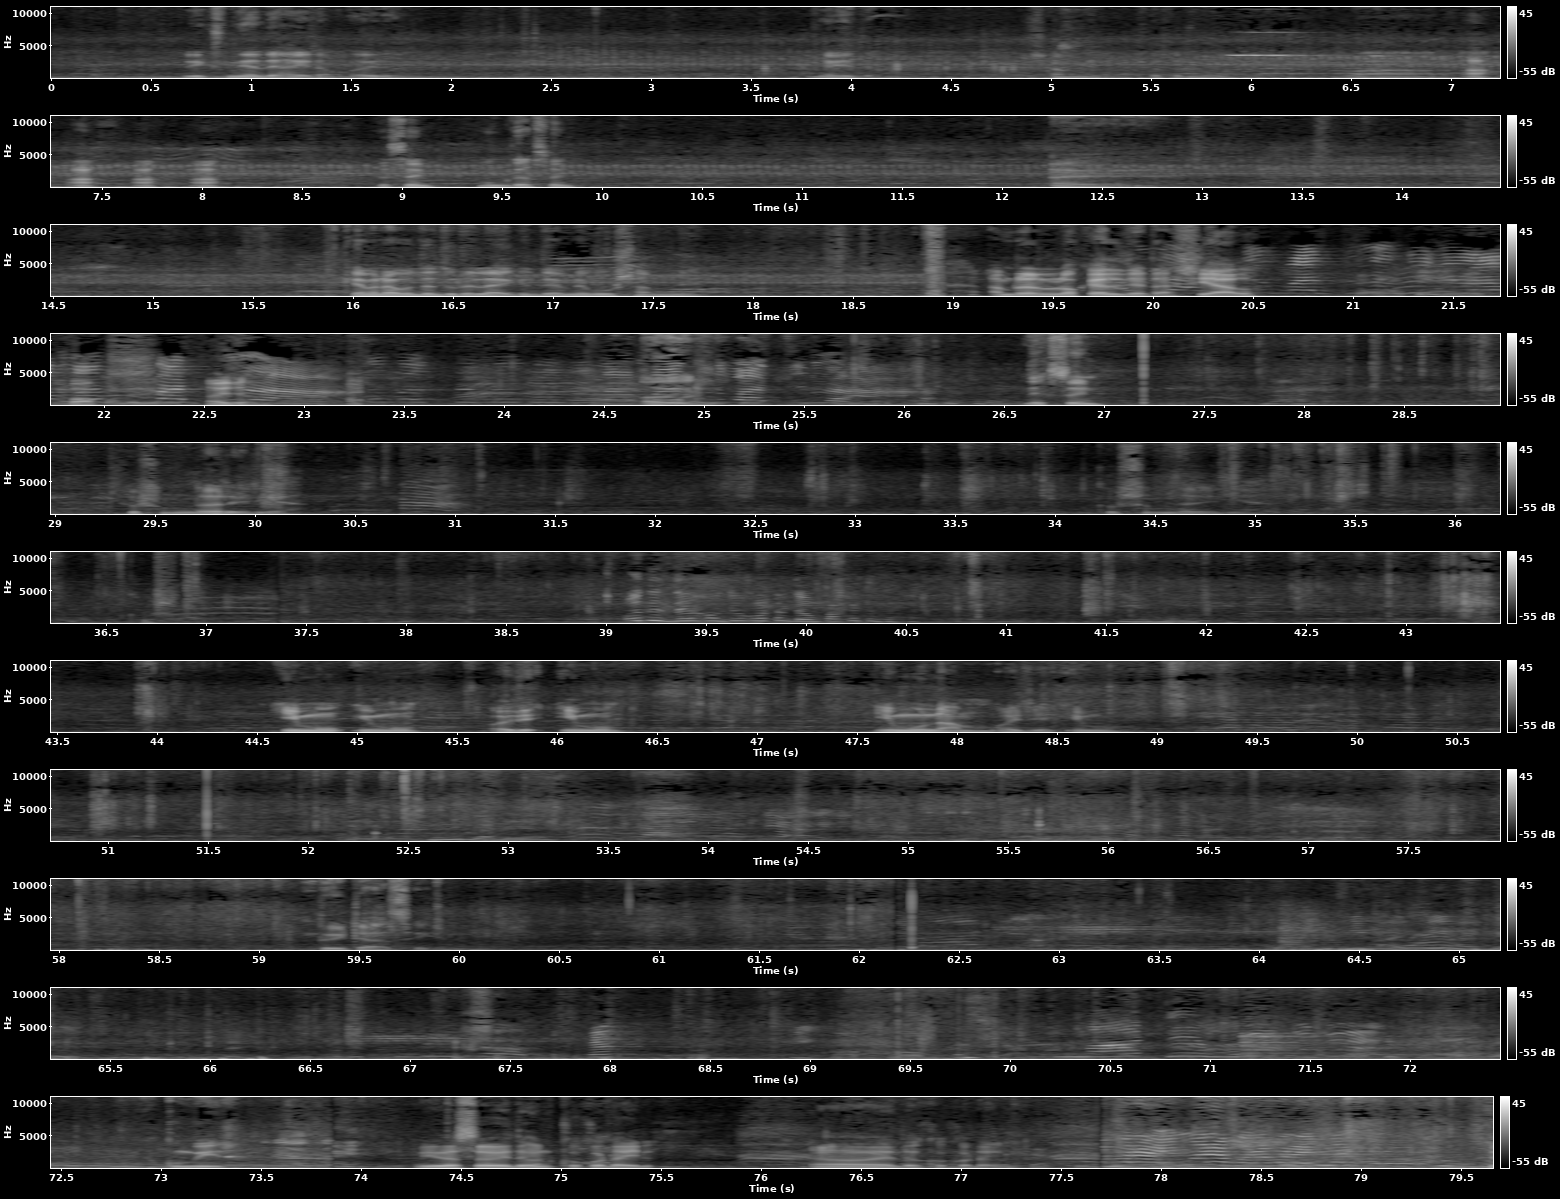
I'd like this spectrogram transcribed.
রিক্স নিয়ে দেখাইলাম। ওই দেখুন। এই দেখুন, সামনে আহ আহ আহ আহ দেখছেন? মুখ দেখছেন? ক্যামেরা বলতে দূরে লাগে কিন্তু এমনি বহু সামনে। আমরা লোকাল যেটা শিয়াল। ওই যে। ওই। দেখছেন খুব সুন্দর এরিয়া খুব সুন্দর এরিয়া ওদের দেখো দেখো দেখো পাখিটা দেখো। ইমু। ইমু ইমু। ওই যে ইমু ইমু নাম ওই যে ইমু দুইটা আছে এখানে। দেখছেন? কুমির ভিউয়ার্স ওই দেখুন ক্রোকোডাইল ওই দেখো ক্রোকোডাইল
